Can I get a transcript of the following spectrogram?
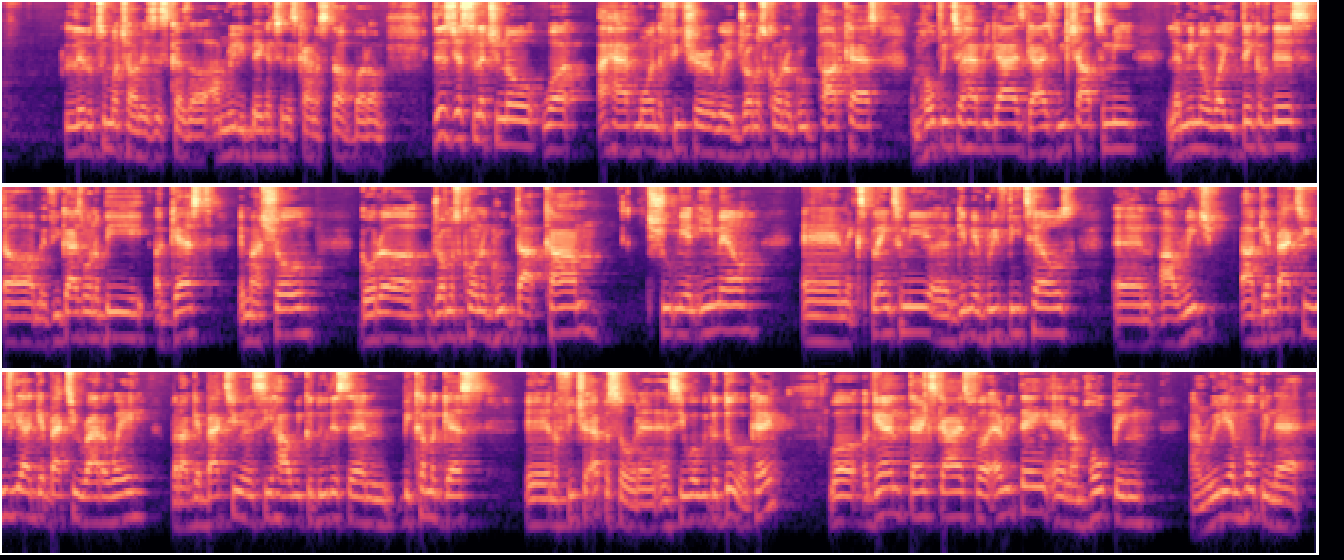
little too much on this is because uh, I'm really big into this kind of stuff. But um, this is just to let you know what I have more in the future with Drummers Corner Group podcast. I'm hoping to have you guys. Guys, reach out to me. Let me know what you think of this. Um, if you guys want to be a guest in my show, go to drummerscornergroup.com, shoot me an email, and explain to me, uh, give me a brief details, and I'll reach. I'll get back to you. Usually, I get back to you right away, but I'll get back to you and see how we could do this and become a guest in a future episode and, and see what we could do. Okay. Well, again, thanks guys for everything, and I'm hoping, I really am hoping that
